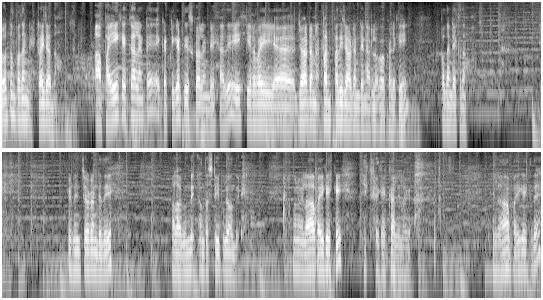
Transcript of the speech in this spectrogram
చూద్దాం పదండి. ట్రై చేద్దాం. ఆ పైకి ఎక్కాలంటే ఇక్కడ టికెట్ తీసుకోవాలండి. అది ఇరవై జార్డన్ పది పది జార్డన్ డిన్నర్లు ఒక్కొక్కళ్ళకి. పదండి ఎక్కుదాం. ఇక్కడ నుంచి చూడండి ఇది. అలాగుంది. అంత స్టీప్గా ఉంది. మనం ఇలా పైకి ఎక్కి ఇక్కడికి ఎక్కాలి ఇలాగా. ఇలా పైకి ఎక్కితే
